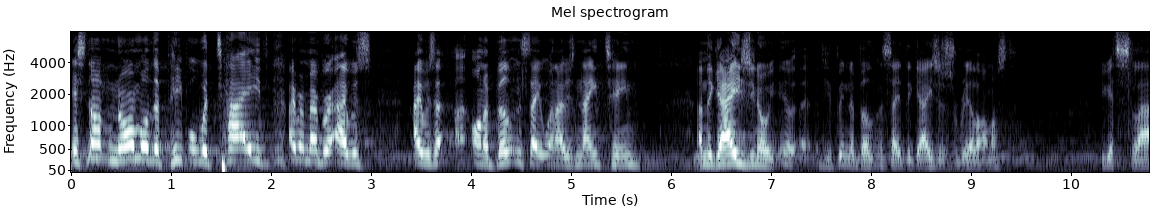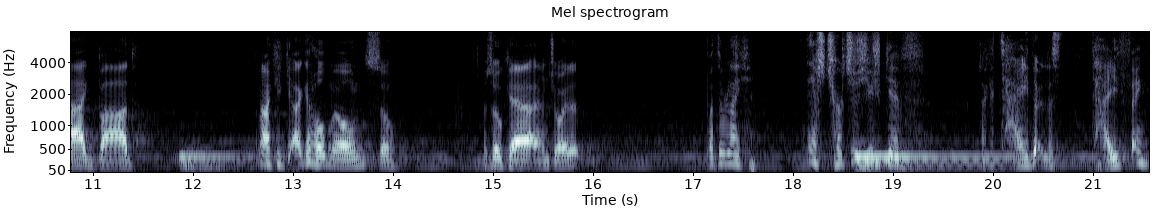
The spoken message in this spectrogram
It's not normal that people would tithe. I remember I was, I was uh, uh, on a building site when I was 19, and the guys, you know, you know if you've been in a building site, the guys are just real honest. You get slagged bad. And I could, I could hold my own, so it was okay. I enjoyed it. But they're like, there's churches you give like a tithe, this tithe thing,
